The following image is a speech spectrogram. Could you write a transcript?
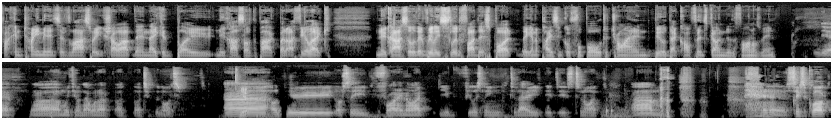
fucking 20 minutes of last week show up, then they could blow Newcastle off the park. But I feel like Newcastle, they've really solidified their spot. They're going to play some good football to try and build that confidence going into the finals, man. Yeah, uh, I'm with you on that one. I, I, I tip the Knights. Uh, On to obviously Friday night. You, if you're listening today, it is tonight. Um, six o'clock.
